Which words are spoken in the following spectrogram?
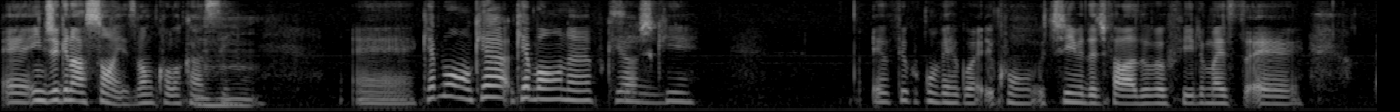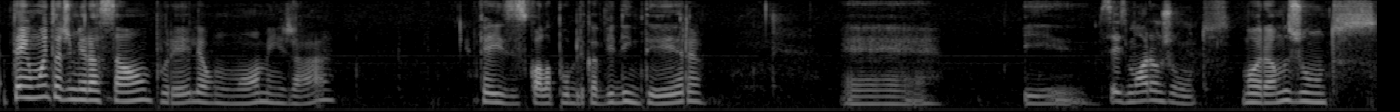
é, indignações, vamos colocar assim. É, que é bom, que é, que é bom, né? Porque eu Sim. acho que. Eu fico com vergonha, com tímida de falar do meu filho, mas é, tenho muita admiração por ele, é um homem já. Fez escola pública a vida inteira. É, e Vocês moram juntos? moramos juntos.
